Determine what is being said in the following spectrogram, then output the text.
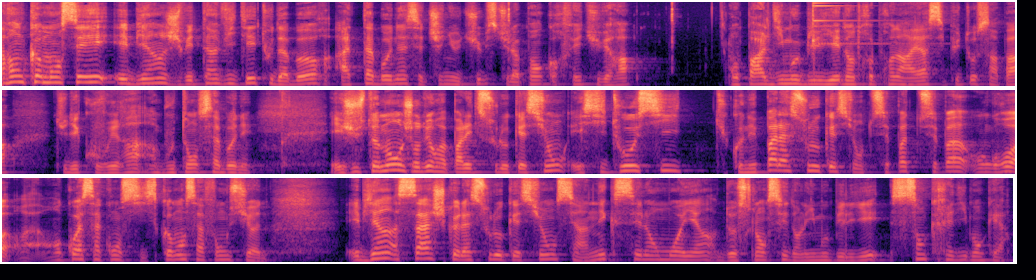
Avant de commencer, eh bien, je vais t'inviter tout d'abord à t'abonner à cette chaîne YouTube. Si tu l'as pas encore fait, tu verras. On parle d'immobilier, d'entrepreneuriat, c'est plutôt sympa. Tu découvriras un bouton s'abonner. Et justement, aujourd'hui, on va parler de sous-location. Et si toi aussi, tu connais pas la sous-location, tu sais pas, tu sais pas en gros en quoi ça consiste, comment ça fonctionne, eh bien, sache que la sous-location, c'est un excellent moyen de se lancer dans l'immobilier sans crédit bancaire.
